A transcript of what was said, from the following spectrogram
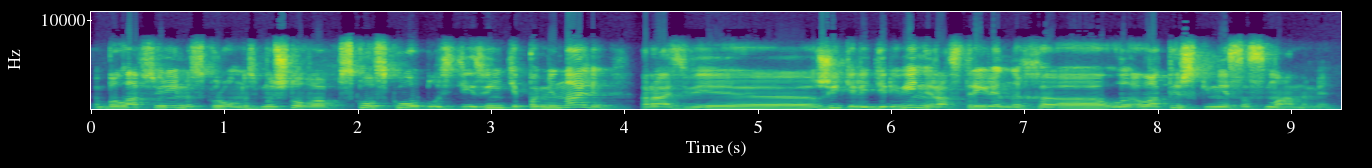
была все время скромность. Мы что, в Псковской области, извините, поминали разве э, жителей деревень, расстрелянных э, латышскими эсэсманами?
